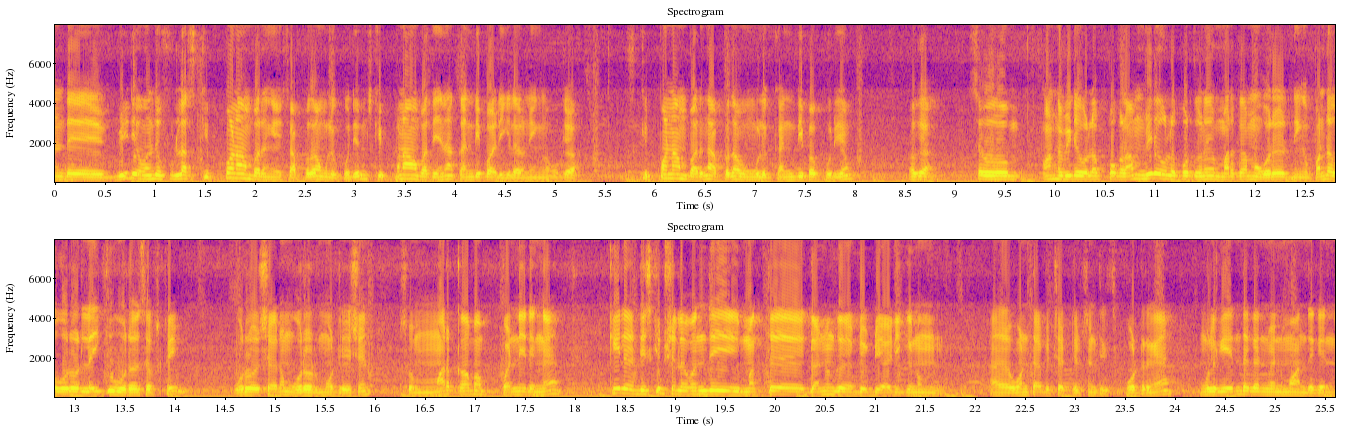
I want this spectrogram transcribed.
அண்டு வீடியோ வந்து ஃபுல்லாக ஸ்கிப் பண்ணாமல் பாருங்கள் அப்போ தான் உங்களுக்கு புரியும். ஸ்கிப் பண்ணாமல் பார்த்தீங்கன்னா கண்டிப்பாக அடிக்கல. நீங்களும் ஓகேவா ஸ்கிப் பண்ணாமல் பாருங்கள் அப்போ தான் உங்களுக்கு கண்டிப்பாக புரியும். ஓகே ஸோ வாங்க வீடியோவில் போகலாம். வீடியோவில் பொறுத்தவரை மறக்காமல் ஒரு நீங்கள் பண்ணுற ஒரு ஒரு லைக்கு ஒரு ஒரு சப்ஸ்கிரைப் ஒரு ஒரு ஷேரும் ஒரு ஒரு மோட்டிவேஷன் ஸோ மறக்காமல் பண்ணிடுங்க. கீழே டிஸ்கிரிப்ஷனில் வந்து மற்ற கன்னுங்க எப்படி எப்படி அடிக்கணும் one tap headshot tips and tips போட்டுருங்க. உங்களுக்கு எந்த கன் வேணுமோ அந்த கன்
